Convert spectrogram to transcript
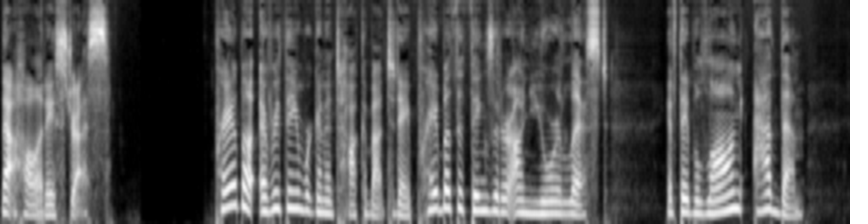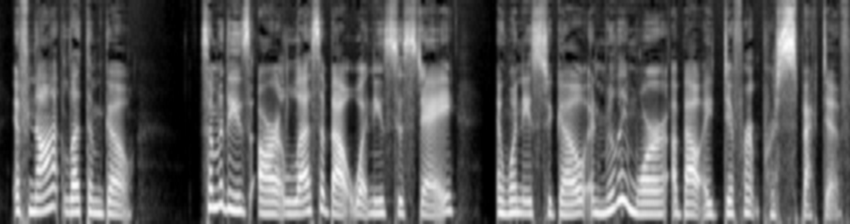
that holiday stress. Pray about everything we're going to talk about today. Pray about the things that are on your list. If they belong, add them. If not, let them go. Some of these are less about what needs to stay and what needs to go, and really more about a different perspective.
